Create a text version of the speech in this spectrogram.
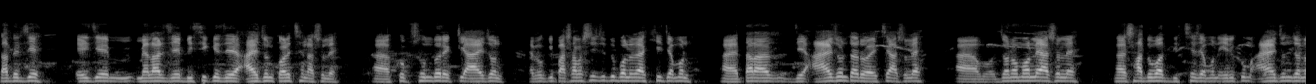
তাদের যে এই যে মেলার যে বিসিকে যে আয়োজন করেছেন আসলে খুব সুন্দর একটি আয়োজন। এবং কি পাশাপাশি যদি বলে রাখি যেমন তারা যে আয়োজনটা রয়েছে আসলে আহ, জনমনে আসলে সাধুবাদ দিচ্ছে যেমন এরকম আয়োজন যেন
